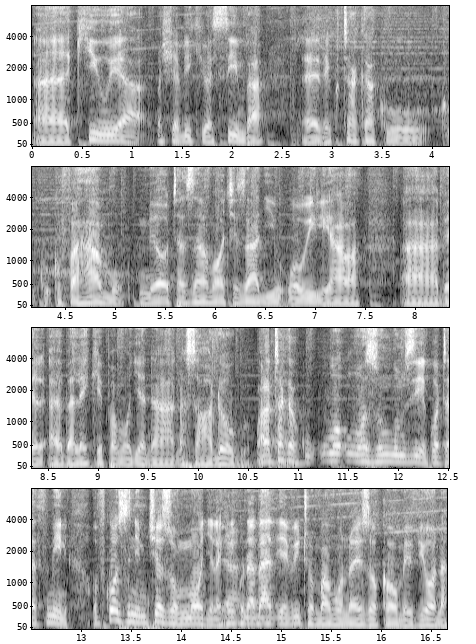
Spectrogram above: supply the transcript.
uh, kiu ya mashabiki wa simba. Uh, ni kutaka ku, ku, kufahamu mmeotazama wachezaji wawili hawa uh, uh, baleke pamoja na, na sawadogo wanataka wazungumzie kwa tathmini. Of course ni mchezo mmoja lakini Yeah. kuna baadhi ya vitu ambavyo unaweza ukawa umeviona.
